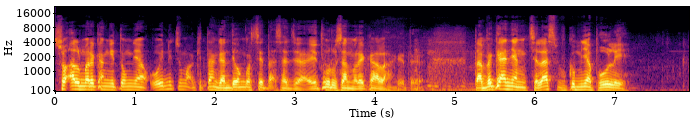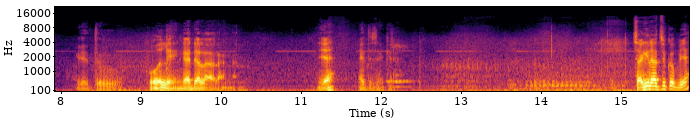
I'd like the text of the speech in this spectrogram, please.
Soal mereka ngitungnya, oh ini cuma kita ganti ongkos cetak saja, itu urusan mereka lah gitu. Tapi kan yang jelas hukumnya boleh, gitu, boleh, nggak ada larangan. Ya, itu saya kira. Saya kira cukup ya.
